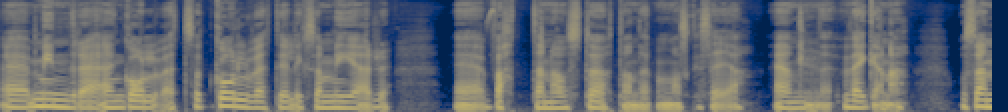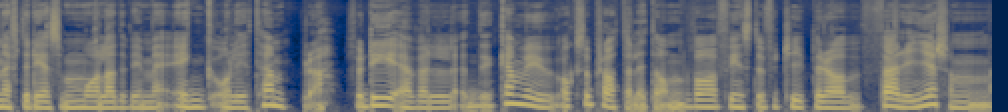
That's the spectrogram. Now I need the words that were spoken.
Eh, mindre än golvet. Så att golvet är liksom mer eh, vattenavstötande, vad man ska säga, än Okej. väggarna. Och sen efter det så målade vi med äggoljetempera. För det är väl, det kan vi ju också prata lite om. Vad finns det för typer av färger som,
